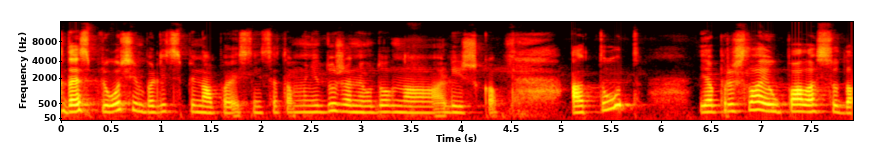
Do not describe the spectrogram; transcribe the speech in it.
коли я сплю, дуже болить спина, поясниця. Там мені дуже неудобно ліжко. А тут я прийшла і упала сюди.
